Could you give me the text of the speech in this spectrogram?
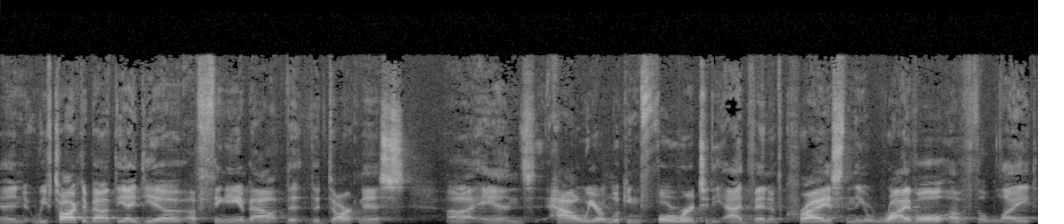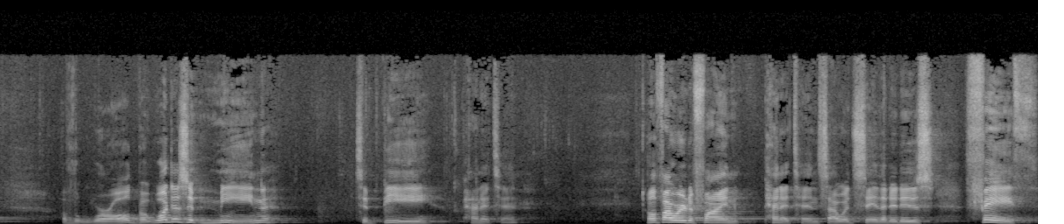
And we've talked about the idea of thinking about the, the darkness uh, and how we are looking forward to the advent of Christ and the arrival of the light of the world. But what does it mean to be penitent? Well, if I were to define penitence, I would say that it is faith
